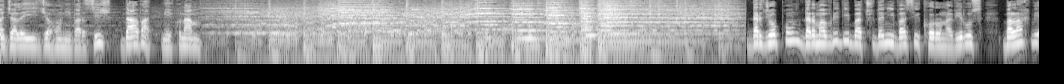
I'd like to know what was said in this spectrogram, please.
маҷаллаи ҷаҳони варзиш даъват мекунам дар ҷопон дар мавриди бад шудани вазъи коронавирус ба лағви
